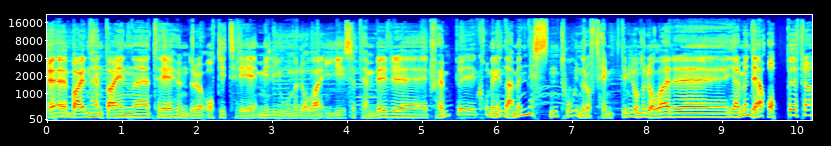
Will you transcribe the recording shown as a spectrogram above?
Biden henta inn eh, 383 millioner dollar i september. Eh, Trump eh, kommer inn der med nesten 250 millioner dollar, eh, Gjermund. Det er opp eh, fra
